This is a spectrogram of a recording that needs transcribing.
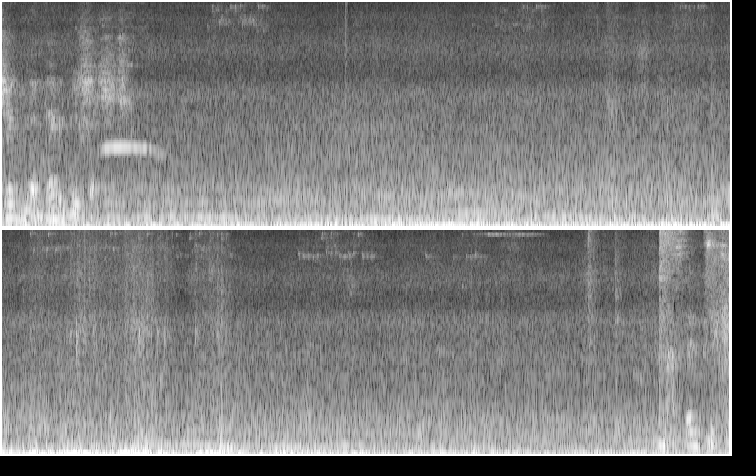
zmieniona. Osiedle Derby 6. Następny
